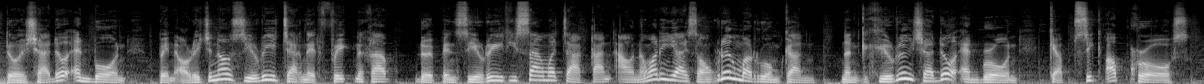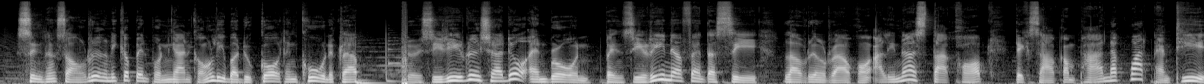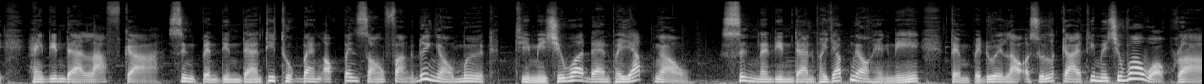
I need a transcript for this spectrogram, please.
โดย Shadow and Bone เป็นออริจินัลซีรีส์จาก Netflix นะครับ โดยเป็นซีรีส์ที่สร้างมาจากการเอานวนิยาย 2 เรื่องมารวมกัน นั่นก็คือเรื่อง Shadow and Bone กับ Six of Crows ซึ่งทั้งสองเรื่องนี้ก็เป็นผลงานของลีบาดูโกทั้งคู่นะครับโดยซีรีส์เรื่อง Shadow and Bone เป็นซีรีส์แนวแฟนตาซีเล่าเรื่องราวของอารีนาสตาร์คอฟเด็กสาวกำพร้านักวาดแผนที่แห่งดินแดนลาฟกา ซึ่งเป็นดินแดนที่ถูกแบ่งออกเป็นสองฝั่งด้วยเงามืด ที่มีชื่อว่าแดนพยับเงา ซึ่งในดินแดนพยับเงาแห่งนี้เต็มไปด้วยเหล่าอสุรกายที่มีชื่อว่าวอร์ครา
